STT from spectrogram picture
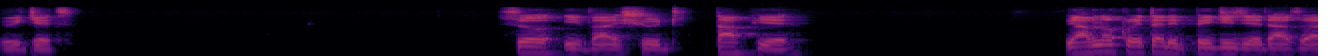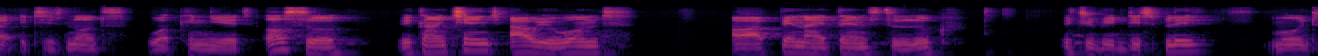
widget. So if I should tap here we have not created the pages yet that's why it is not working yet. Also we can change how we want our pane items to look which will be display mode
